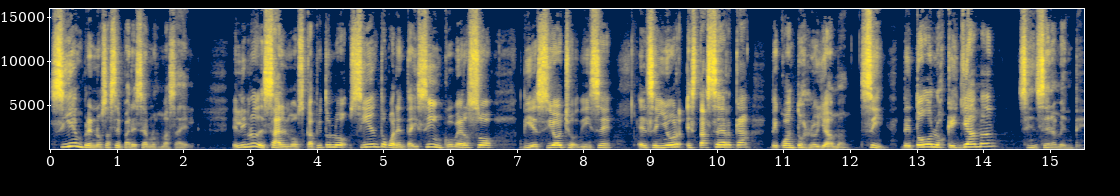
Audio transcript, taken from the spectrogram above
siempre nos hace parecernos más a Él. El libro de Salmos, capítulo 145, verso 18, dice, el Señor está cerca de cuantos lo llaman. Sí, de todos los que llaman sinceramente.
